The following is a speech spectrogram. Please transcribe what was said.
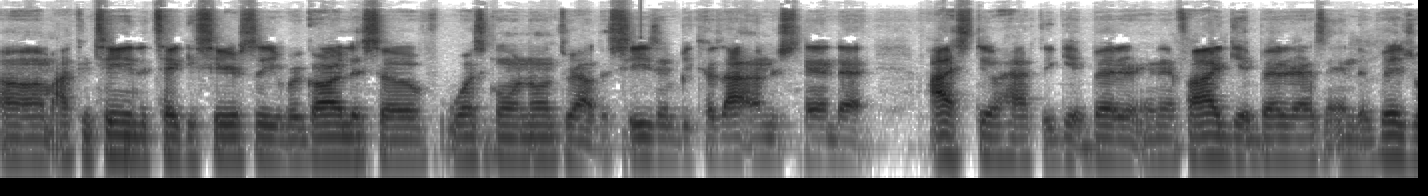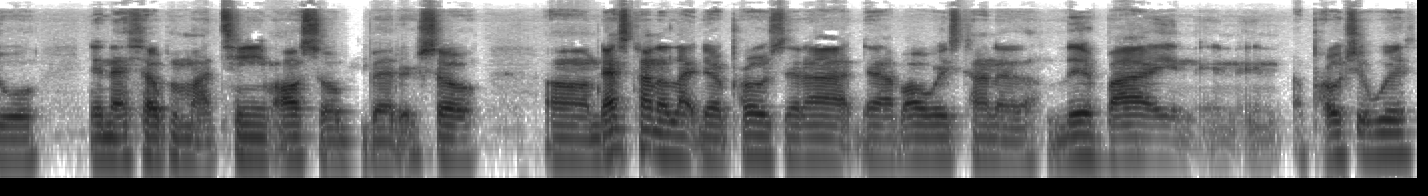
Um, I continue to take it seriously regardless of what's going on throughout the season because I understand that I still have to get better. And if I get better as an individual, then that's helping my team also be better. So um, that's kind of like the approach that I that I've always kind of lived by and, and, and, approach it with.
